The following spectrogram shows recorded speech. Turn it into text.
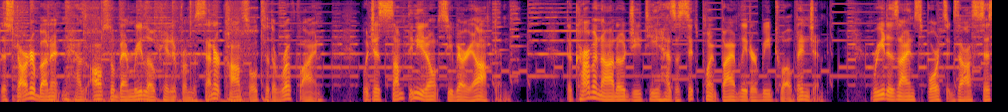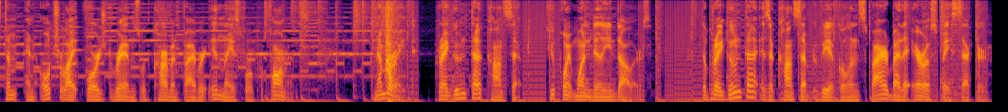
The starter button has also been relocated from the center console to the roofline, which is something you don't see very often. The Carbonado GT has a 6.5-liter V12 engine, redesigned sports exhaust system, and ultralight forged rims with carbon fiber inlays for performance. Number 8. Pregunta Concept, $2.1 million. The Pregunta is a concept vehicle inspired by the aerospace sector.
